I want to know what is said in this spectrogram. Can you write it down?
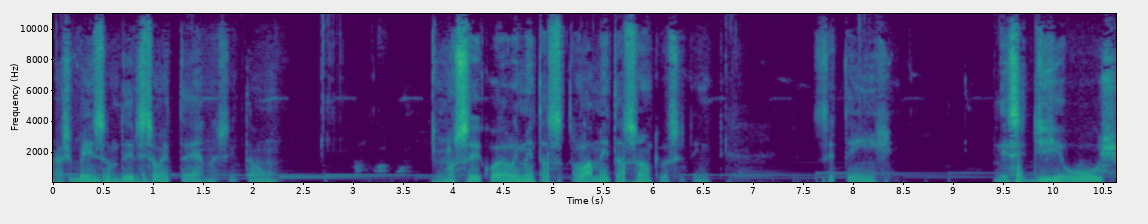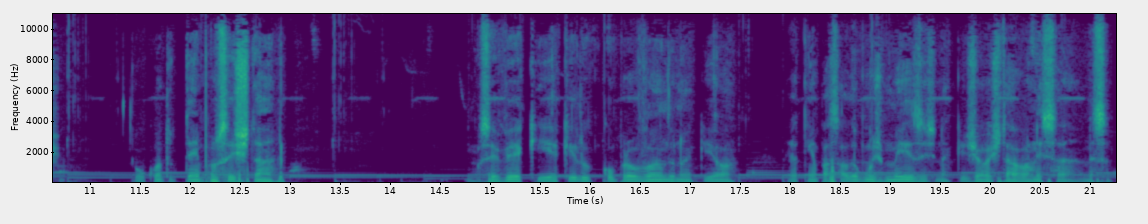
as bênçãos dele são eternas. Então, não sei qual é a lamentação que você tem, você tem nesse dia ou hoje, ou quanto tempo você está. Você vê aqui aquilo comprovando, né, que ó, já tinha passado alguns meses, né, que já estava nessa nessa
